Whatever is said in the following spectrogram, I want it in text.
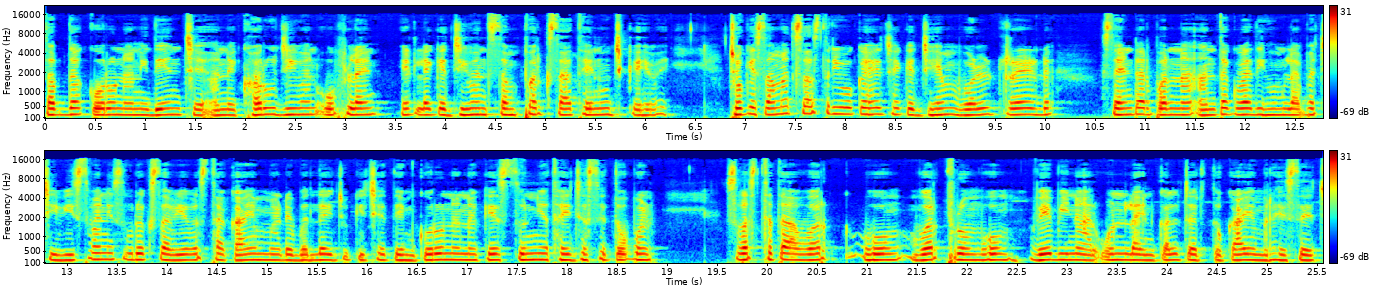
શબ્દ કોરોનાની દેન છે અને ખરું જીવન ઓફલાઈન એટલે કે જીવન સંપર્ક સાથેનું જ કહેવાય. જોકે સમાજશાસ્ત્રીઓ કહે છે કે જેમ વર્લ્ડ ટ્રેડ સેન્ટર પરના આતંકવાદી હુમલા પછી વિશ્વની સુરક્ષા વ્યવસ્થા કાયમ માટે બદલાઈ ચૂકી છે. તેમ કોરોનાના કેસ શૂન્ય થઈ જશે તો પણ સ્વસ્થતા, work home, work from home, webinar, online culture તો કાયમ રહેશે જ.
